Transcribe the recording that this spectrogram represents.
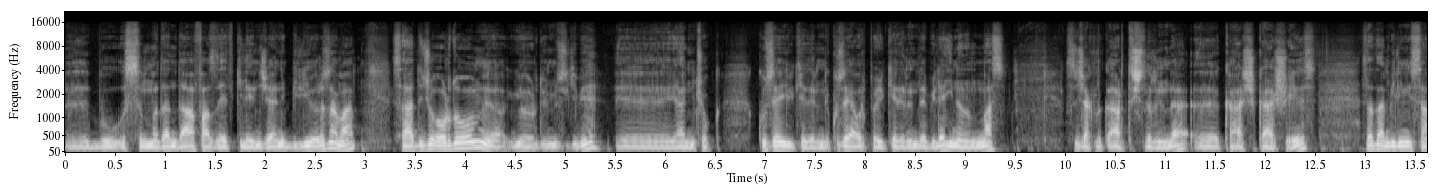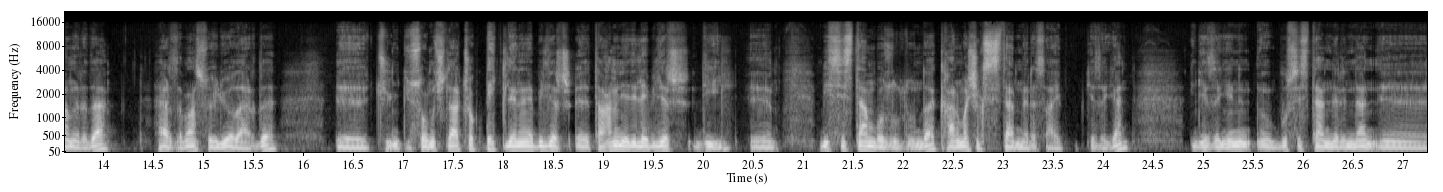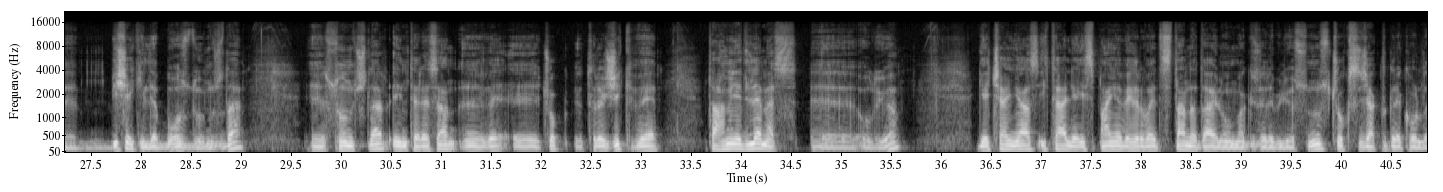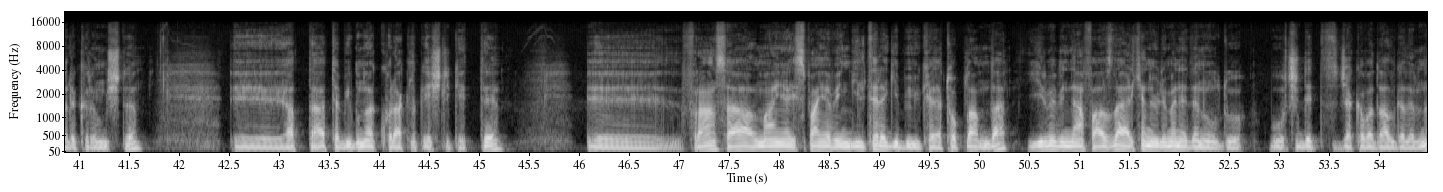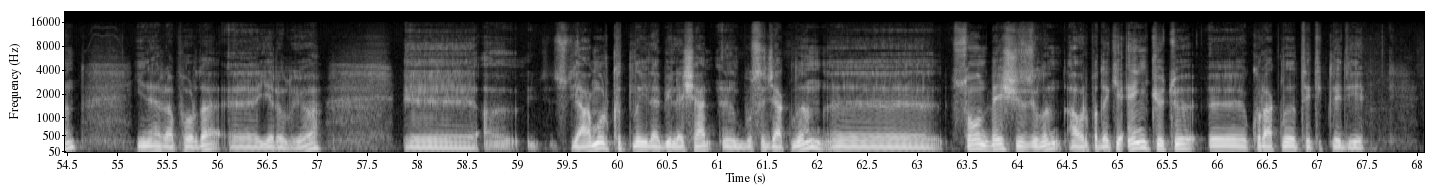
e, bu ısınmadan daha fazla etkileneceğini biliyoruz ama sadece orada olmuyor gördüğümüz gibi. E, yani çok kuzey ülkelerinde, Kuzey Avrupa ülkelerinde bile inanılmaz sıcaklık artışlarıyla e, karşı karşıyayız. Zaten bilim insanları da her zaman söylüyorlardı. çünkü sonuçlar çok beklenebilir, tahmin edilebilir değil. bir sistem bozulduğunda karmaşık sistemlere sahip gezegen. Gezegenin bu sistemlerinden bir şekilde bozduğunuzda e, sonuçlar enteresan e, ve e, çok trajik ve tahmin edilemez oluyor. Geçen yaz İtalya, İspanya ve Hırvatistan da dahil olmak üzere biliyorsunuz çok sıcaklık rekorları kırılmıştı. Hatta tabii buna kuraklık eşlik etti. Fransa, Almanya, İspanya ve İngiltere gibi ülkeler toplamda 20 binden fazla erken ölüme neden olduğu bu şiddetli sıcak hava dalgalarının yine raporda yer alıyor e, yağmur kıtlığıyla birleşen e, bu sıcaklığın e, son 500 yılın Avrupa'daki en kötü e, kuraklığı tetiklediği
